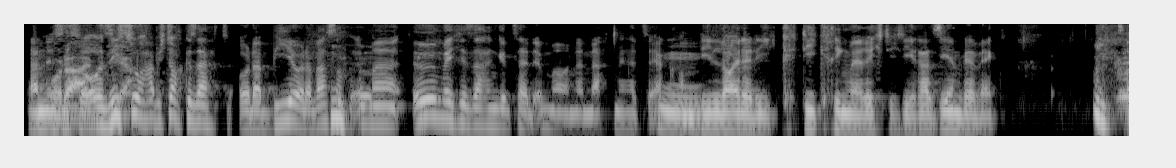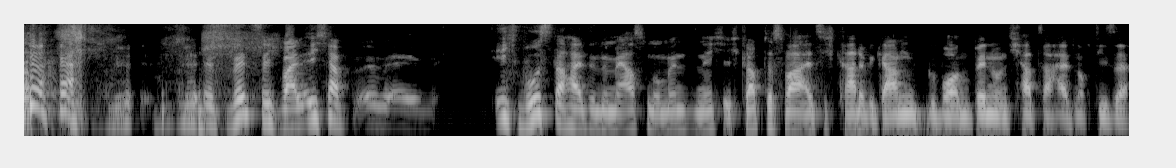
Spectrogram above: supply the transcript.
dann ist oder es so, oh, siehst du, habe ich doch gesagt, oder Bier oder was auch immer, irgendwelche Sachen gibt's halt immer und dann dachten wir halt so, ja komm, mhm. die Leute, die, die kriegen wir richtig, die rasieren wir weg. So. ist witzig, weil ich habe äh, ich wusste halt in dem ersten Moment nicht. Ich glaube, das war, als ich gerade vegan geworden bin und ich hatte halt noch diese,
